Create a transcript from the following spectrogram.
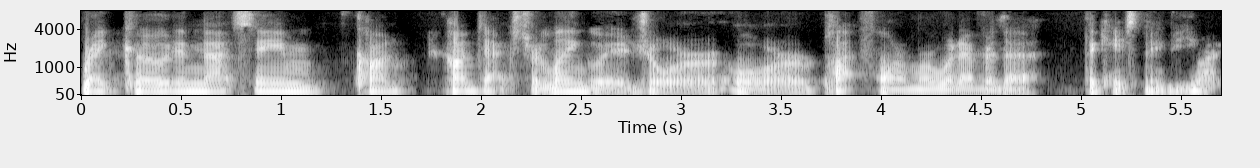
write code in that same con- context or language or or platform or whatever the, the case may be. Right.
